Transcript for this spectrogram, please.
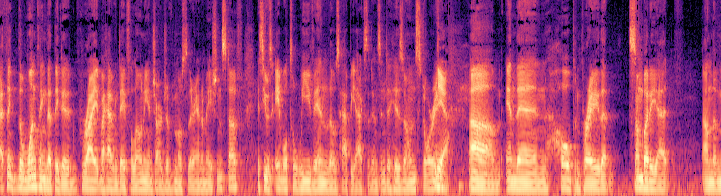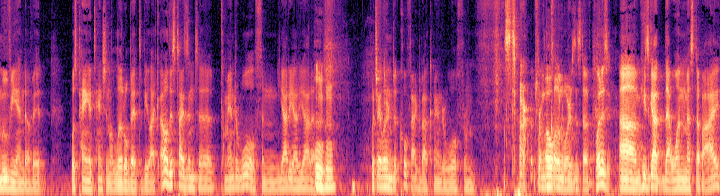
I think the one thing that they did right by having Dave Filoni in charge of most of their animation stuff is he was able to weave in those happy accidents into his own story. Yeah. Um, and then hope and pray that somebody at on the movie end of it was paying attention a little bit to be like, oh, this ties into Commander Wolffe and yada yada yada. Mm-hmm. Which I learned a cool fact about Commander Wolffe from Star from Oh. Clone Wars and stuff. What is it? Um, he's got that one messed up eye.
